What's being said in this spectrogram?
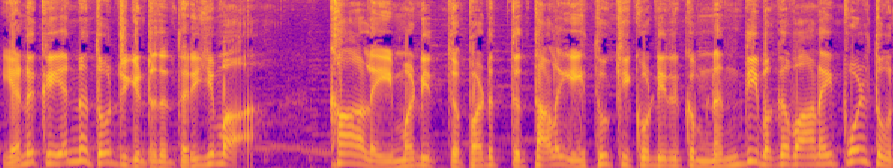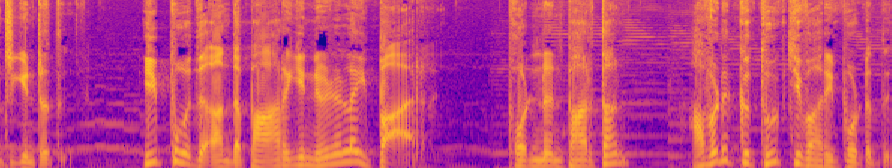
எனக்கு என்ன தோன்றுகின்றது தெரியுமா? காலை மடித்து படுத்து தலையை தூக்கிக் கொண்டிருக்கும் நந்தி பகவானை போல் தோன்றுகின்றது. இப்போது அந்த பாறையின் நிழலை பார். பொன்னன் பார்த்தான் அவனுக்கு தூக்கி வாரி போட்டது.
